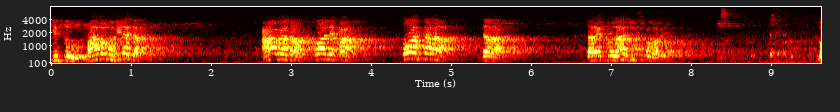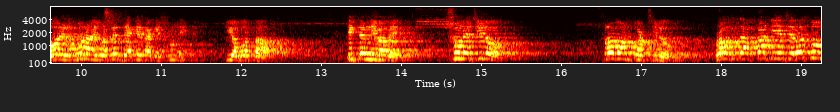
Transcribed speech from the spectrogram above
কিন্তু ভালো মহিলা যারা, আবেদা, সালেহা, তরকারা যারা, তারা একটু লাজুক স্বভাবে। ঘরের কোনায় বসে দেখে তাকে শুনে। কি অবস্থা? ঠিক তেমনি ভাবে শুনেছিল, শ্রবণ করছিল। প্রস্তাব পাঠিয়েছে রসুল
